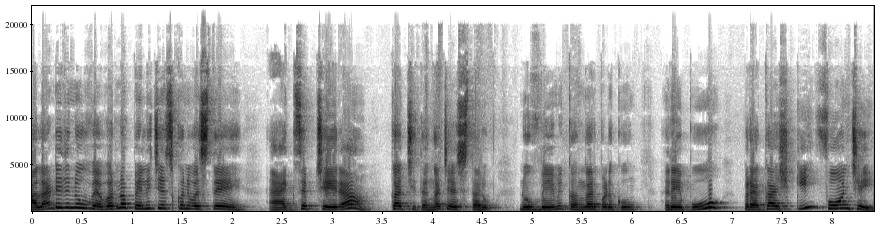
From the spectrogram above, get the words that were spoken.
అలాంటిది నువ్వెవరినో పెళ్ళి చేసుకొని వస్తే యాక్సెప్ట్ చేయరా? ఖచ్చితంగా చేస్తారు. నువ్వేమి కంగారు పడకు. రేపు ప్రకాష్కి ఫోన్ చేయి.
